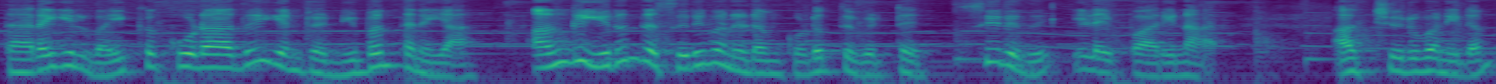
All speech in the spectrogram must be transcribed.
தரையில் வைக்கக்கூடாது என்ற நிபந்தனையால் அங்கு இருந்த சிறுவனிடம் கொடுத்துவிட்டு சிறிது இளைப்பாறினார் அச்சிறுவனிடம்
